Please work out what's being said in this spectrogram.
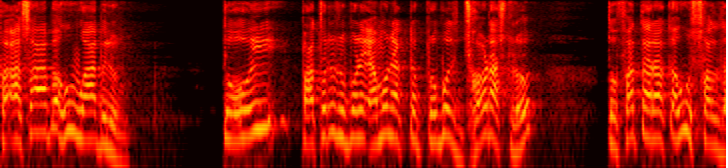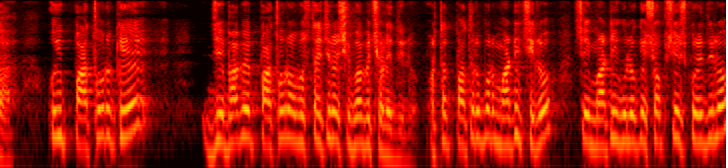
আসাবাহু ওয়াবিলুন। তো ওই পাথরের উপরে এমন একটা প্রবল ঝড় আসলো, তো ফাতারা কাহু সলদা। ওই পাথরকে যেভাবে পাথর অবস্থায় ছিল সেভাবে ছেড়ে দিল। অর্থাৎ পাথরের উপর মাটি ছিল, সেই মাটিগুলোকে সব শেষ করে দিল,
